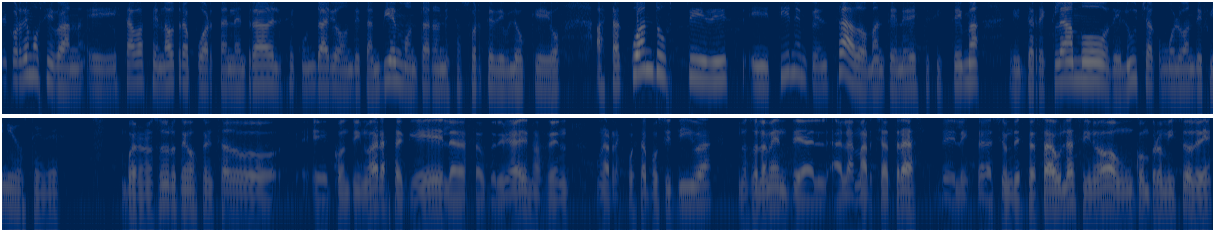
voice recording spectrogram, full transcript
Recordemos, Iván, eh, estabas en la otra puerta, en la entrada del secundario, donde también montaron esta suerte de bloqueo. ¿Hasta cuándo ustedes eh, tienen pensado mantener este sistema eh, de reclamo, de lucha, como lo han definido ustedes? Bueno, nosotros tenemos pensado continuar hasta que las autoridades nos den una respuesta positiva, no solamente a la marcha atrás de la instalación de estas aulas, sino a un compromiso de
